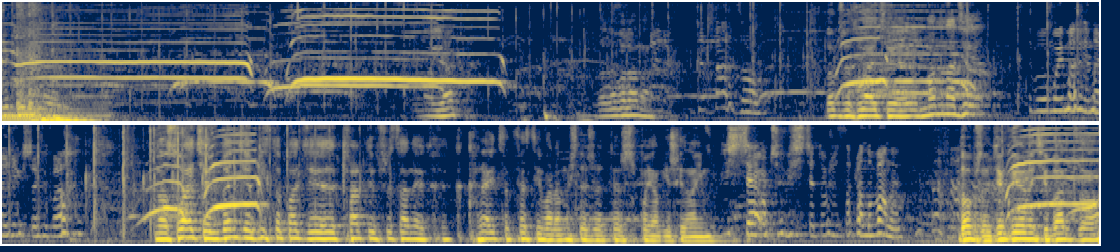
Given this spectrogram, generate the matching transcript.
dziękuję. No jak? Zadowolona? Bardzo. Dobrze, słuchajcie, mam nadzieję... To było moje marzenie największe chyba. No słuchajcie, będzie w listopadzie czwarty przystanek Krajcek Festiwal, ale myślę, że też pojawisz się na nim. Oczywiście, oczywiście, to już jest zaplanowane. Dobrze, dziękujemy Ci bardzo.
